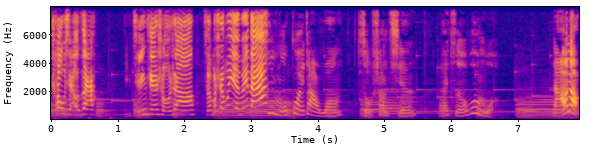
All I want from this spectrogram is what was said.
臭小子，你今天手上怎么什么也没拿？睡魔怪大王走上前来责问我：“拿了。”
